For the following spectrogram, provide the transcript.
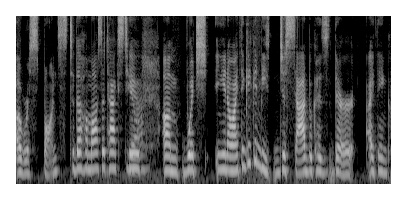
a response to the Hamas attacks too. Yeah. Um, which you know I think it can be just sad because they're I think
